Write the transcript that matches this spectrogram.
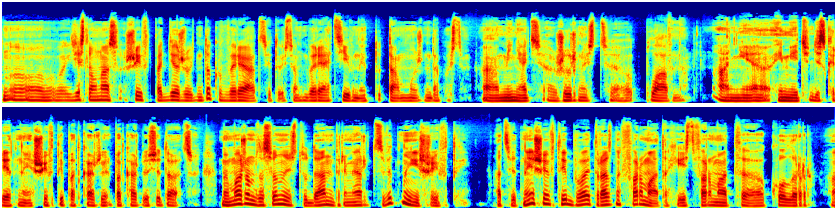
Ну, если у нас shift поддерживает не только вариации, то есть он вариативный, то там можно, допустим, а, менять жирность э, плавно, а не иметь дискретные шрифты под каждую, под каждую ситуацию. Мы можем засунуть туда, например, цветные шрифты. А цветные шрифты бывают в разных форматах. Есть формат э, Color э,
